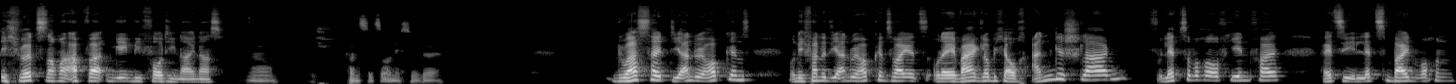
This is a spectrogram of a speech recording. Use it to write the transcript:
Ich würde es nochmal abwarten gegen die 49ers. Ja fand es jetzt auch nicht so geil. Du hast halt die Andre Hopkins und ich fand, die Andre Hopkins war jetzt, oder er war ja, glaube ich, ja auch angeschlagen. Letzte Woche auf jeden Fall. Er hat die letzten beiden Wochen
